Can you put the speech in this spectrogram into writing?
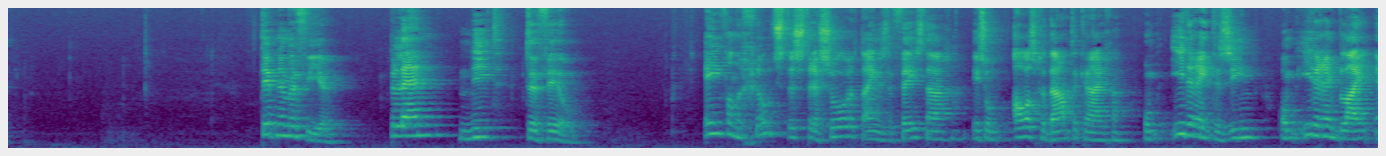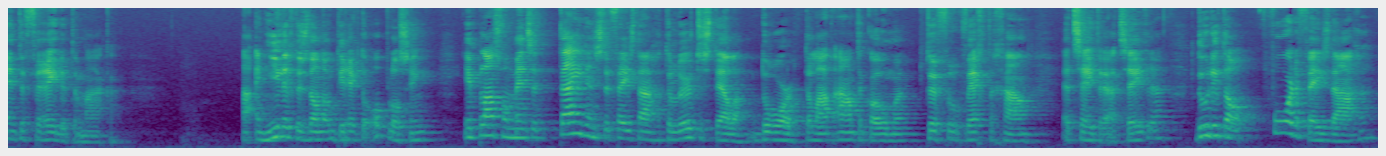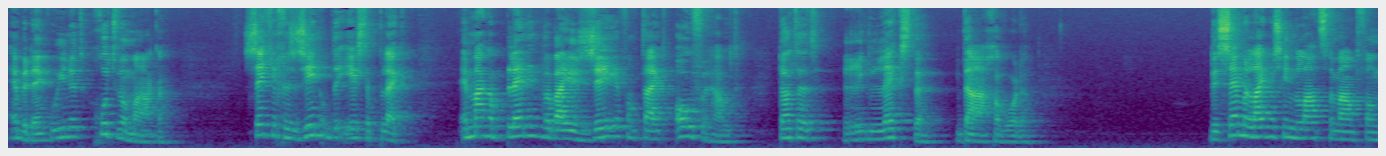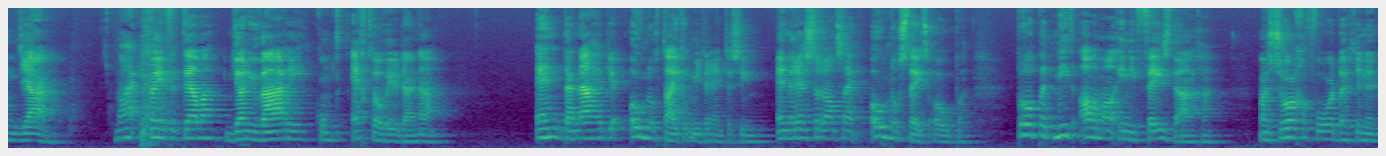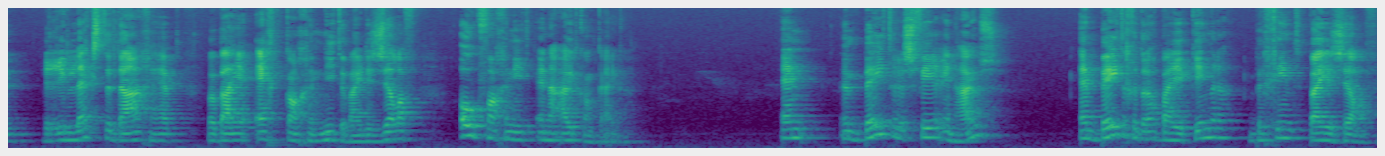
Tip nummer 4. Plan niet te veel. Een van de grootste stressoren tijdens de feestdagen is om alles gedaan te krijgen, om iedereen te zien, om iedereen blij en tevreden te maken. Nou, en hier ligt dus dan ook direct de oplossing. In plaats van mensen tijdens de feestdagen teleur te stellen door te laat aan te komen, te vroeg weg te gaan, etc. etc. Doe dit al voor de feestdagen en bedenk hoe je het goed wil maken. Zet je gezin op de eerste plek en maak een planning waarbij je zeeën van tijd overhoudt. Dat het relaxte dagen worden. December lijkt misschien de laatste maand van het jaar. Maar ik kan je vertellen, januari komt echt wel weer daarna. En daarna heb je ook nog tijd om iedereen te zien. En de restaurants zijn ook nog steeds open. Prop het niet allemaal in die feestdagen. Maar zorg ervoor dat je een relaxte dagen hebt waarbij je echt kan genieten. Waar je er zelf ook van geniet en naar uit kan kijken. En een betere sfeer in huis en beter gedrag bij je kinderen begint bij jezelf.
